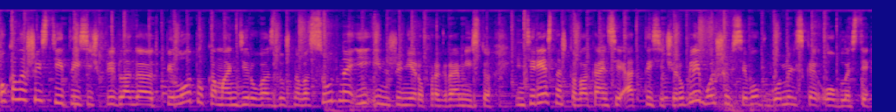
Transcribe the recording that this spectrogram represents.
Около 6 тысяч предлагают пилоту, командиру воздушного судна и инженеру-программисту. Интересно, что вакансий от 1000 рублей больше всего в Гомельской области.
